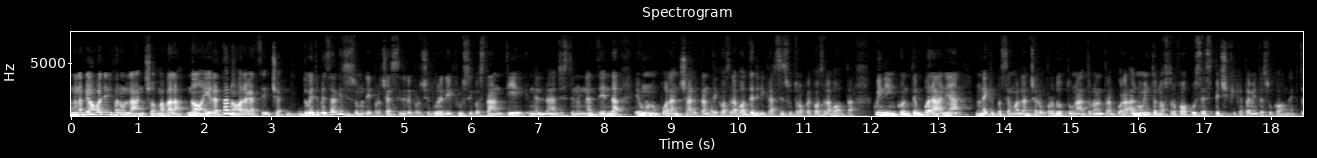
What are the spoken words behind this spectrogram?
non abbiamo voglia di fare un lancio, ma va là. No, in realtà no, ragazzi. Cioè, dovete pensare che ci sono dei processi, delle procedure, dei flussi costanti nella gestione di un'azienda e uno non può lanciare tante cose alla volta e dedicarsi su troppe cose alla volta. Quindi in contemporanea non è che possiamo lanciare un prodotto, un altro, un altro ancora. Al momento il nostro focus è specificatamente su Connect.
